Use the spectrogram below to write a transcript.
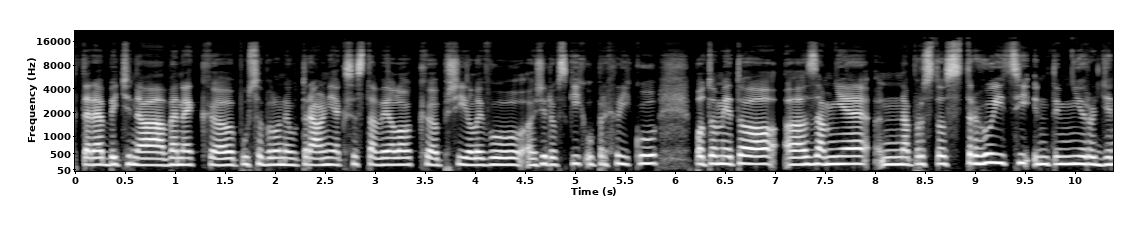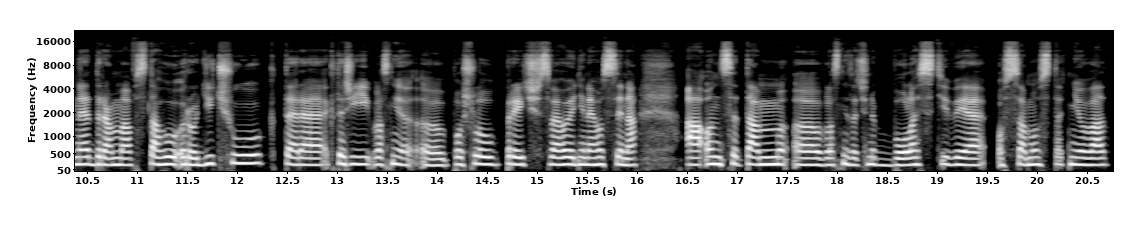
které byť na venek eh, působilo neutrálně, jak se stavělo k přílivu židovských uprchlíků. Potom je to za mě naprosto strhující intimní rodinné drama vztahu rodičů, které, kteří vlastně uh, pošlou pryč svého jediného syna a on se tam uh, vlastně začne bolestivě osamostatňovat,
